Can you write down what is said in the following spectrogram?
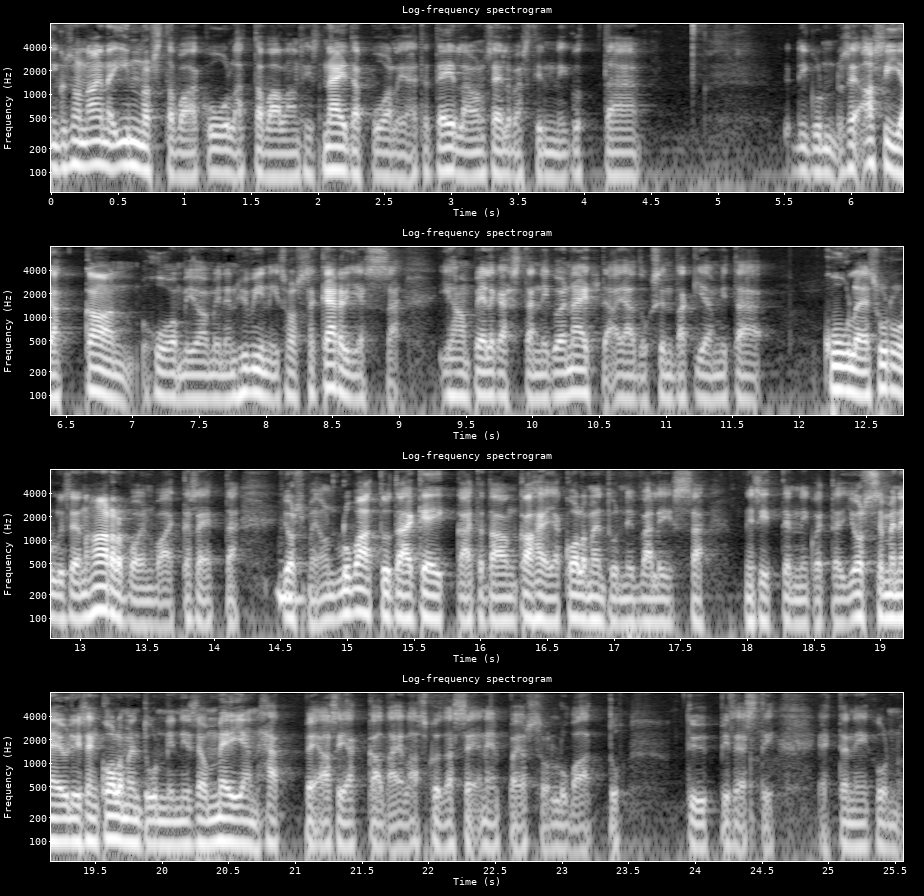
niin kuin se on aina innostavaa kuulla tavallaan siis näitä puolia, että teillä on selvästi niin kuin tämä niin kuin se asiakkaan huomioiminen hyvin isossa kärjessä ihan pelkästään niin kuin näiden ajatuksen takia, mitä kuulee surullisen harvoin, vaikka se, että mm. jos me on luvattu tämä keikka, että tämä on kahden ja kolmen tunnin välissä, niin sitten, niin kuin, että jos se menee yli sen kolmen tunnin, niin se on meidän häppeä asiakkaalta, ei lasketa se enempää, jos se on luvattu tyyppisesti. Että niin kuin,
